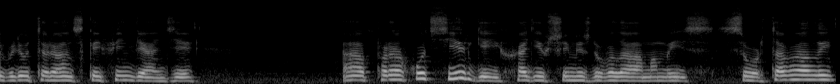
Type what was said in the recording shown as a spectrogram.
в лютеранской Финляндии. А пароход Сергий, ходивший между Валаамом и Сортовалой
